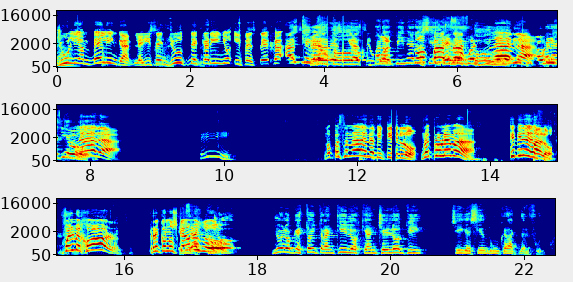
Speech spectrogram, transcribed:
Julian Bellingham. Le dicen Jude de cariño y festeja así cada vez que hace un gol. No pasa nada. Nada. Sí. No pasa nada en admitirlo. No hay problema. ¿Qué tiene de malo? Fue el mejor. Reconozcámoslo. Yo, lo que estoy tranquilo es que Ancelotti sigue siendo un crack del fútbol.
